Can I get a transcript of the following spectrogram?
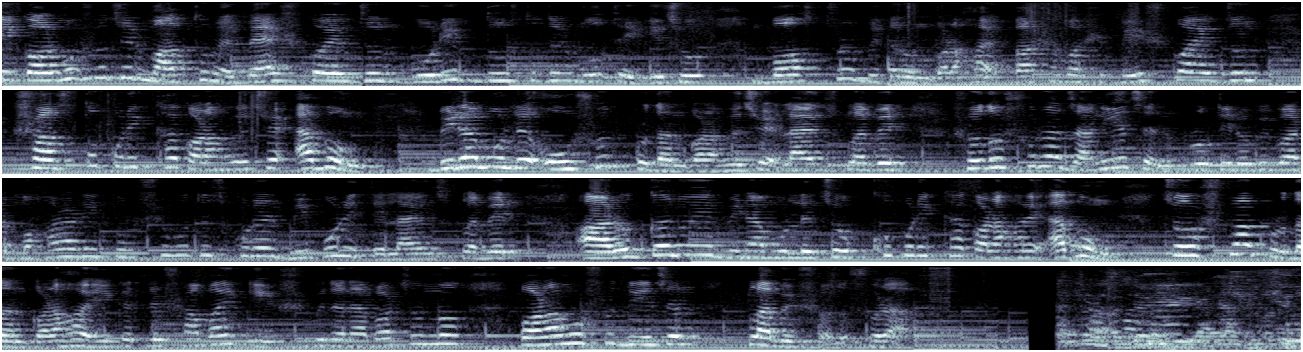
এই কর্মসূচির মাধ্যমে বেশ কয়েকজন গরিব দুস্থদের মধ্যে কিছু বস্ত্র বিতরণ করা হয়। পাশাপাশি বেশ কয়েকজন স্বাস্থ্য পরীক্ষা করা হয়েছে এবং বিনামূল্যে ঔষধ প্রদান করা হয়েছে। লায়ন্স ক্লাবের সদস্যরা জানিয়েছেন, প্রতি রবিবার মহারানী তুলসীবতী স্কুলের বিপরীতে লায়ন্স ক্লাবের আরোগ্যালয়ে বিনামূল্যে চক্ষু পরীক্ষা করা হয় এবং চশমা প্রদান করা হয়। এক্ষেত্রে সবাইকে সুবিধা নেওয়ার জন্য পরামর্শ দিয়েছেন ক্লাবের সদস্যরা। শুভ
